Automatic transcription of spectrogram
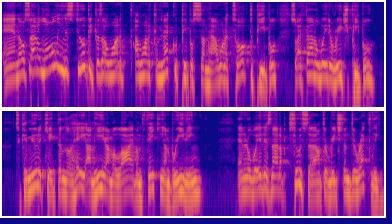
And also out of loneliness too, because I want to I want to connect with people somehow. I want to talk to people. So I found a way to reach people to communicate them, hey, I'm here, I'm alive, I'm thinking, I'm breathing, and in a way that's not obtuse, that I don't have to reach them directly.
